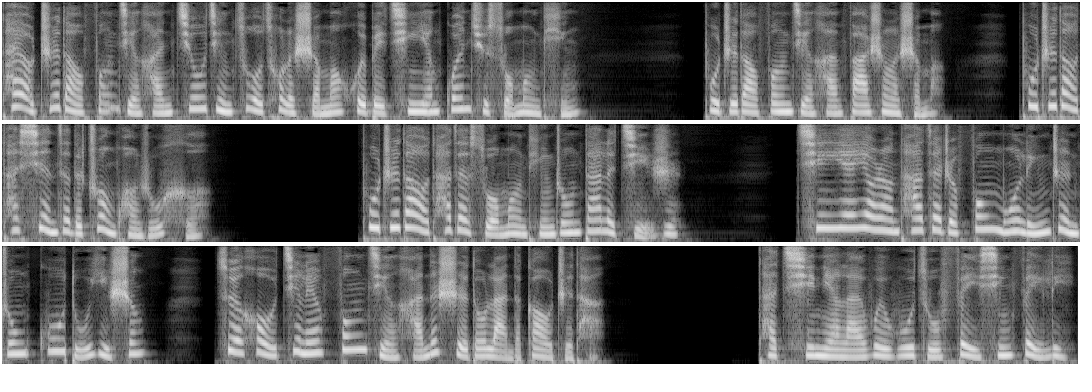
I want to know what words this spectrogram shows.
他要知道风景寒究竟做错了什么，会被青烟关去锁梦亭。不知道风景寒发生了什么，不知道他现在的状况如何，不知道他在锁梦亭中待了几日。青烟要让他在这风魔灵阵中孤独一生，最后竟连风景寒的事都懒得告知他。他七年来为巫族费心费力，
